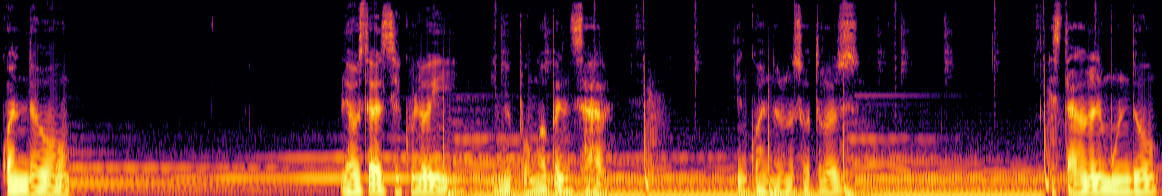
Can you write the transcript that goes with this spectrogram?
Cuando leo este versículo y, me pongo a pensar en cuando nosotros, estando en el mundo,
